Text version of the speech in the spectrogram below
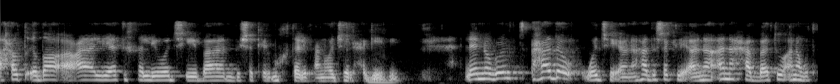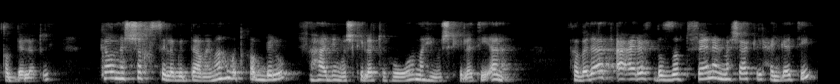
أحط إضاءة عالية تخلي وجهي يبان بشكل مختلف عن وجهي الحقيقي. لأنه قلت هذا وجهي أنا هذا شكلي أنا أنا حبته أنا متقبلته. كون الشخص اللي قدامي ما هو متقبله فهذه مشكلته هو ما هي مشكلتي أنا. فبدأت أعرف بالضبط فين المشاكل حقتي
